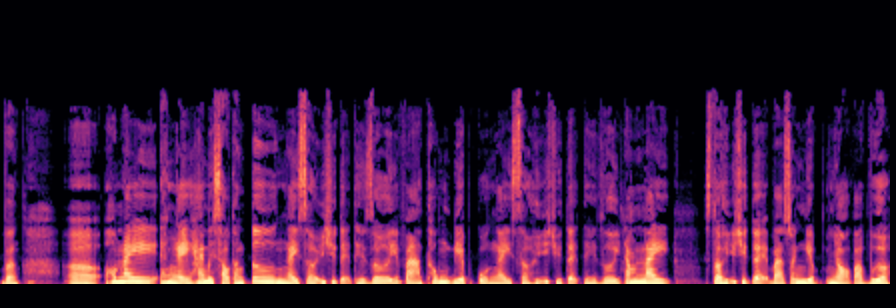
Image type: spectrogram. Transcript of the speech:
Vâng, à, hôm nay ngày 26 tháng 4, ngày sở hữu trí tuệ thế giới và thông điệp của ngày sở hữu trí tuệ thế giới năm nay, sở hữu trí tuệ và doanh nghiệp nhỏ và vừa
